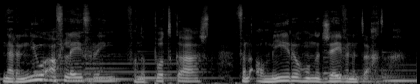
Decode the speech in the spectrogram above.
naar een nieuwe aflevering van de podcast van Almere 187.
